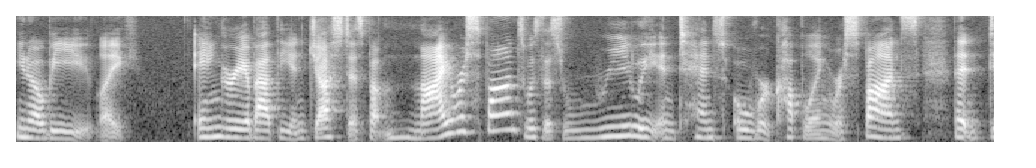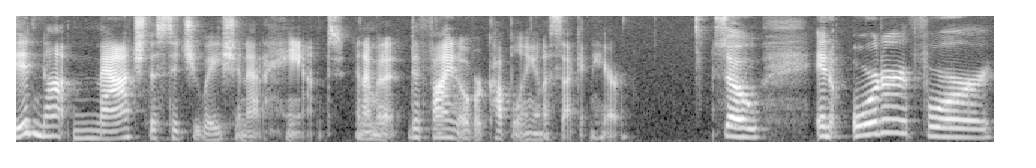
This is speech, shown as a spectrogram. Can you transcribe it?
you know, be like angry about the injustice, but my response was this really intense overcoupling response that did not match the situation at hand. And I'm going to define overcoupling in a second here. So, in order for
